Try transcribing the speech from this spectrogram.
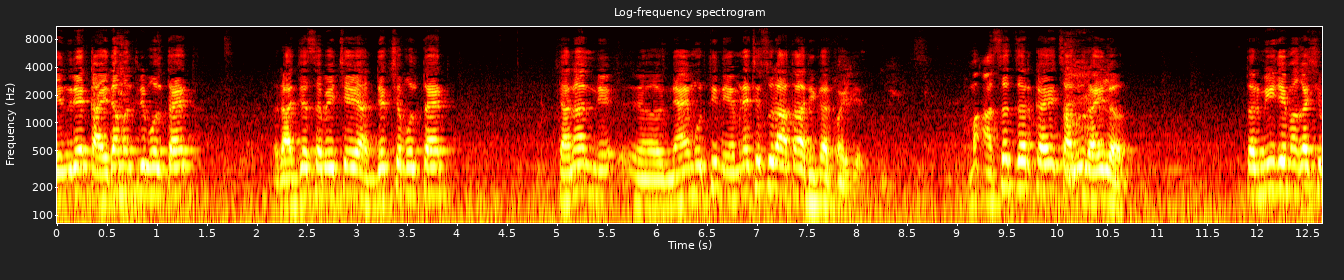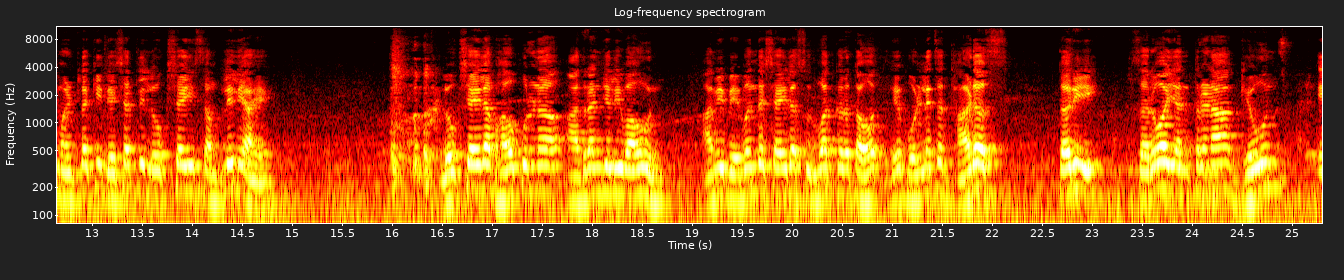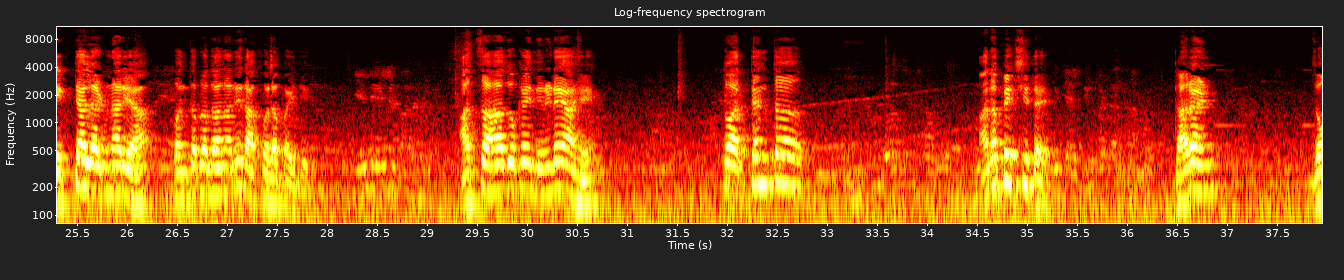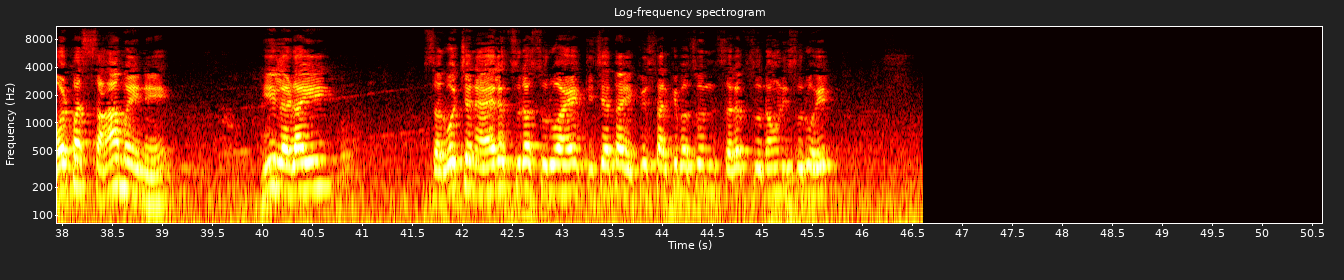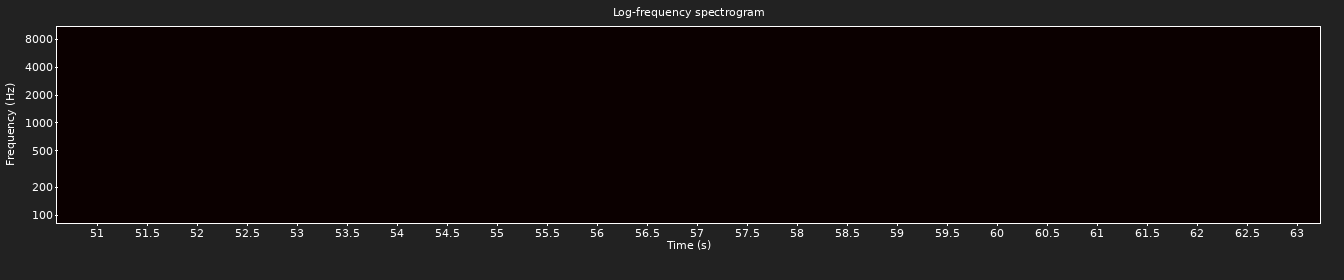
केंद्रीय कायदा मंत्री बोलतायत राज्यसभेचे अध्यक्ष बोलतायत. त्यांना न्यायमूर्ती नेमण्याचे सुद्धा आता अधिकार पाहिजेत. मग असंच जर काही चालू राहिलं तर मी जे मगाशी म्हटलं की देशातली लोकशाही संपलेली आहे. लोकशाहीला भावपूर्ण आदरांजली वाहून आम्ही बेबंदशाहीला सुरुवात करत आहोत हे बोलण्याचं धाडस तरी सर्व यंत्रणा घेऊन एकट्या लढणाऱ्या पंतप्रधानांनी दाखवला पाहिजे. आजचा हा जो काही निर्णय आहे तो अत्यंत अनपेक्षित आहे. कारण जवळपास सहा महिने ही लढाई सर्वोच्च न्यायालयात सुद्धा सुरू आहे. तिची आता एकवीस तारखेपासून सलग सुनावणी सुरू होईल.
